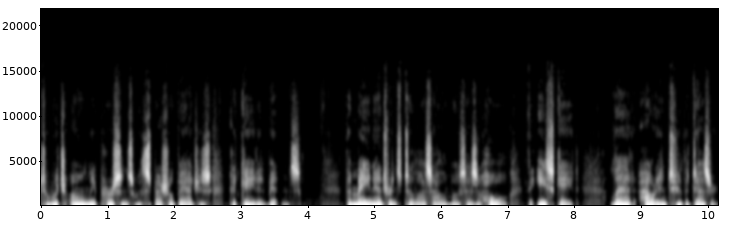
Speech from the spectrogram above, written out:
to which only persons with special badges could gain admittance. The main entrance to Los Alamos as a whole, the East Gate, led out into the desert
